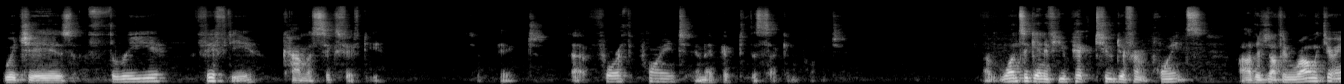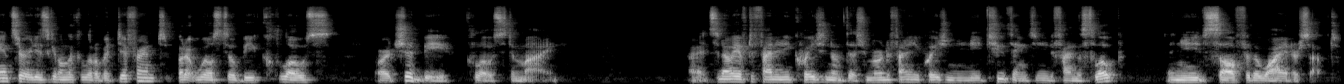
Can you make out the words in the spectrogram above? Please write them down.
which is 350 comma 650 so I picked that fourth point and I picked the second point. Um, once again if you pick two different points uh, there's nothing wrong with your answer. It is going to look a little bit different but it will still be close or it should be close to mine all right, so now we have to find an equation of this. Remember, to find an equation, you need two things. You need to find the slope, and you need to solve for the y-intercept.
